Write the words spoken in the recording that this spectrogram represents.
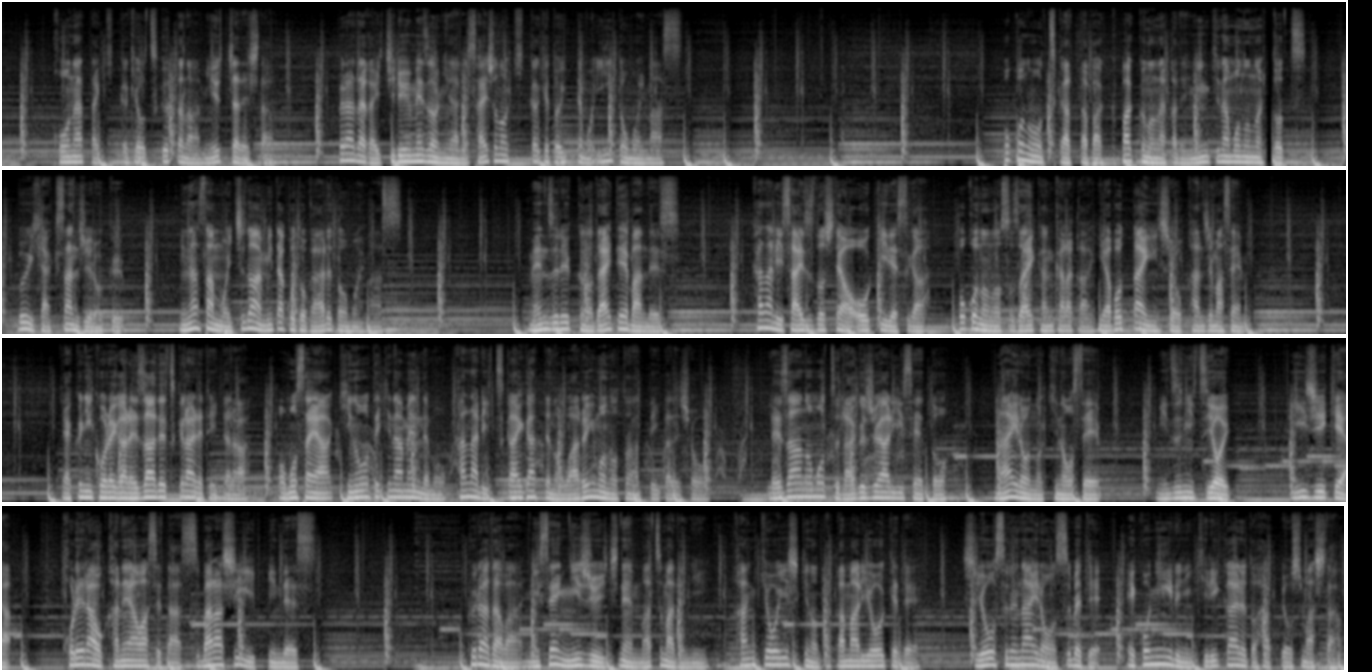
こうなったきっかけを作ったのはミュッチャでした。プラダが一流メゾンになる最初のきっかけと言ってもいいと思います。ポコノを使ったバックパックの中で人気なものの一つ V136 皆さんも一度は見たことがあると思います。メンズリュックの大定番です。かなりサイズとしては大きいですがポコノの素材感からかやぼったい印象を感じません。逆にこれがレザーで作られていたら重さや機能的な面でもかなり使い勝手の悪いものとなっていたでしょう。レザーの持つラグジュアリー性とナイロンの機能性水に強いイージーケアこれらを兼ね合わせた素晴らしい一品です。プラダは2021年末までに環境意識の高まりを受けて使用するナイロンをすべてエコニールに切り替えると発表しました。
